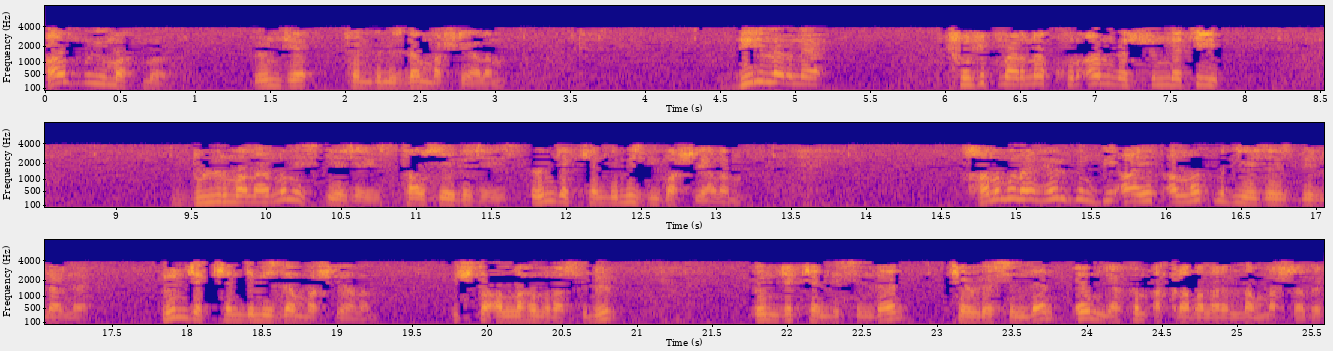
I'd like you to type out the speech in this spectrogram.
Az uyumak mı? Önce kendimizden başlayalım. Birilerine, çocuklarına Kur'an ve sünneti duyurmalarını mı isteyeceğiz, tavsiye edeceğiz? Önce kendimiz bir başlayalım. Hanımına her gün bir ayet anlat mı diyeceğiz birilerine? Önce kendimizden başlayalım. İşte Allah'ın Resulü önce kendisinden, çevresinden, en yakın akrabalarından başladı.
